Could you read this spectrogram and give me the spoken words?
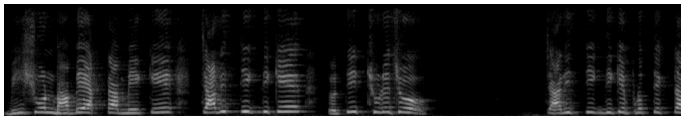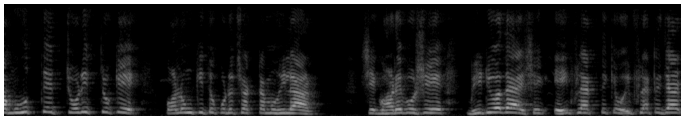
ভীষণভাবে একটা মেয়েকে চারিত্রিক দিকে তীর ছুঁড়েছ। চারিত্রিক দিকে প্রত্যেকটা মুহূর্তের চরিত্রকে কলঙ্কিত করেছ একটা মহিলার। সে ঘরে বসে ভিডিও দেয়, সে এই ফ্ল্যাট থেকে ওই ফ্ল্যাটে যায়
